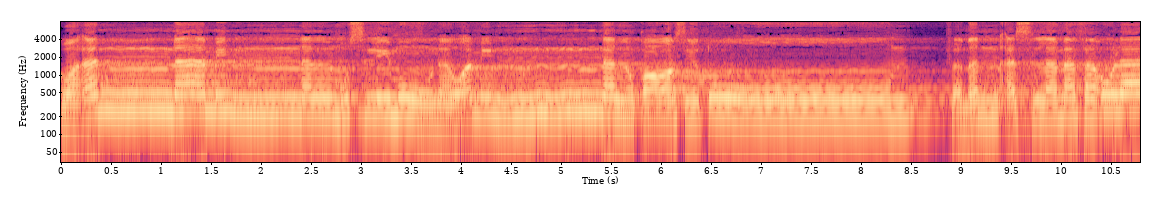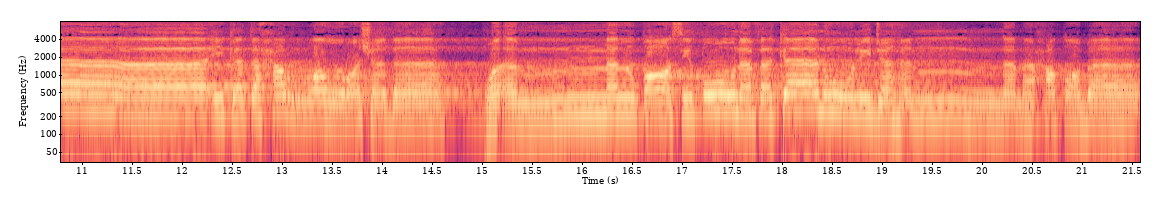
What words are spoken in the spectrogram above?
وأنا منا المسلمون ومنا القاسطون. فمن أسلم فأولئك تحروا رشدا. وأما القاسطون فكانوا لجهنم حطبا.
